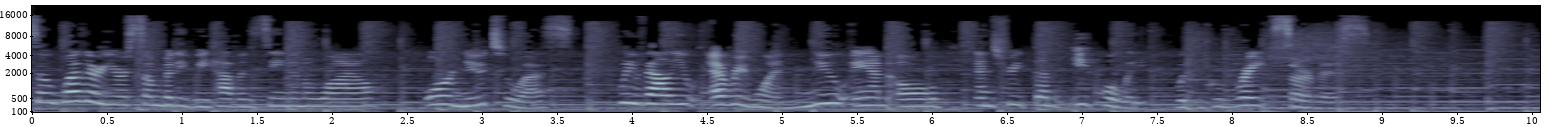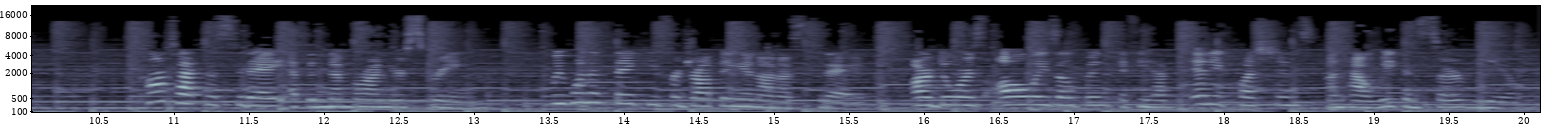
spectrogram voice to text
So whether you're somebody we haven't seen in a while or new to us, we value everyone, new and old, and treat them equally with great service. Contact us today at the number on your screen. We want to thank you for dropping in on us today. Our door is always open if you have any questions on how we can serve you.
